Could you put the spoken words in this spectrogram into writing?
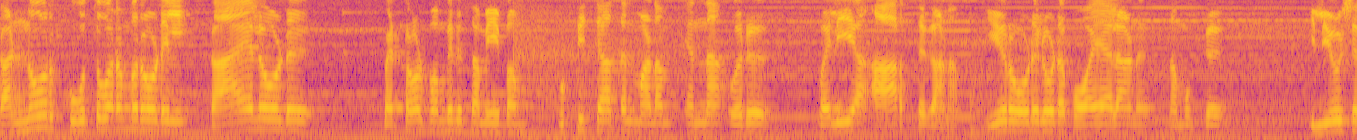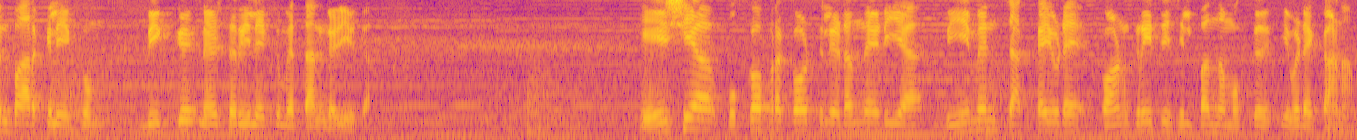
കണ്ണൂർ കൂത്തുപറമ്പ് റോഡിൽ കായലോട് പെട്രോൾ പമ്പിന് സമീപം കുട്ടിച്ചാത്തൻ മഠം എന്ന ഒരു വലിയ ആർച്ച് കാണാം. ഈ റോഡിലൂടെ പോയാലാണ് നമുക്ക് ഇല്യൂഷൻ പാർക്കിലേക്കും ബിഗ് നഴ്സറിയിലേക്കും എത്താൻ കഴിയുക. ഏഷ്യ ബുക്ക് ഓഫ് റെക്കോർഡ്സിൽ ഇടം നേടിയ ഭീമൻ ചക്കയുടെ കോൺക്രീറ്റ് ശില്പം നമുക്ക് ഇവിടെ കാണാം.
